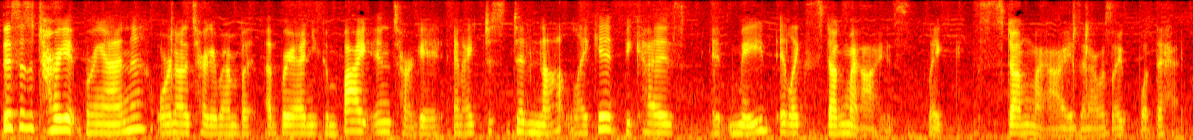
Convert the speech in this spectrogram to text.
This is a Target brand, or not a Target brand, but a brand you can buy in Target. And I just did not like it because it made, it like stung my eyes. Like stung my eyes and I was like, what the heck?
